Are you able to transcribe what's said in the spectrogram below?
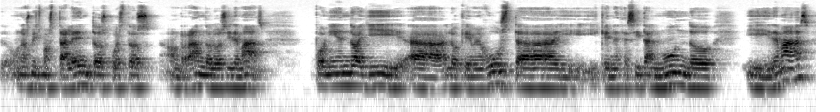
unos mismos talentos puestos honrándolos y demás, poniendo allí ah, lo que me gusta y, que necesita el mundo y demás,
